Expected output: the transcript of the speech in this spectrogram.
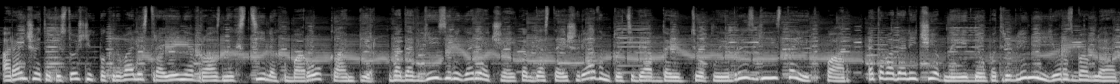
а раньше этот источник покрывали строения в разных стилях – барокко, ампир. Вода в гейзере горячая, и когда стоишь рядом, то тебя обдают теплые брызги и стоит пар. Эта вода лечебная, и для употребления ее разбавляют.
